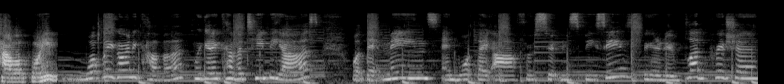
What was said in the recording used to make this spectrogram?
PowerPoint. What we're going to cover, we're going to cover TPRs, what that means and what they are for certain species. We're going to do blood pressure,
